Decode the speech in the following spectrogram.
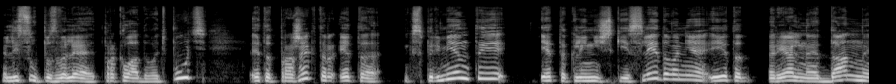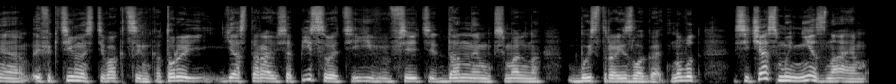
лесу позволяет прокладывать путь. Этот прожектор – это эксперименты, это клинические исследования и это реальные данные эффективности вакцин, которые я стараюсь описывать и все эти данные максимально быстро излагать. Но вот сейчас мы не знаем,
